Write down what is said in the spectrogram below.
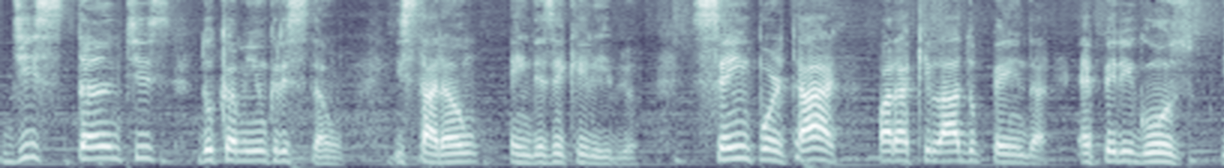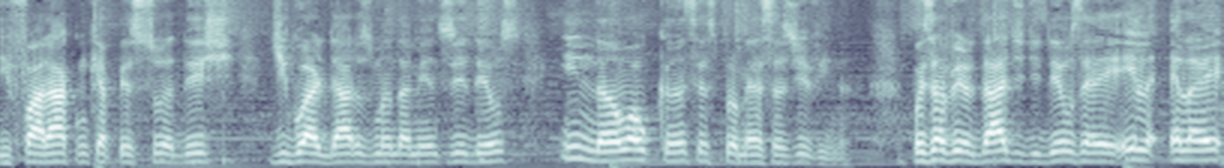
distantes do caminho cristão, estarão em desequilíbrio. Sem importar para que lado penda, é perigoso e fará com que a pessoa deixe de guardar os mandamentos de Deus e não alcance as promessas divinas. Pois a verdade de Deus é, ela é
